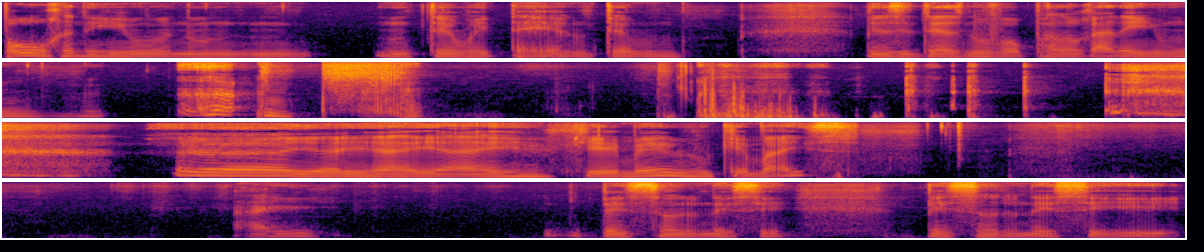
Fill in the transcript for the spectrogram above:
porra nenhuma, não, não tenho uma ideia, não tenho. Minhas ideias não vão para lugar nenhum. Ai, ai, ai, ai. O que mesmo? O que mais? Aí, pensando nesse, pensando nesse,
